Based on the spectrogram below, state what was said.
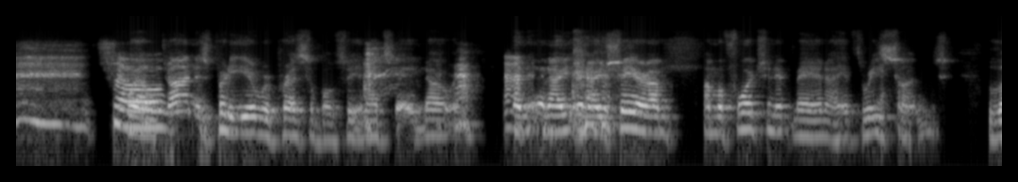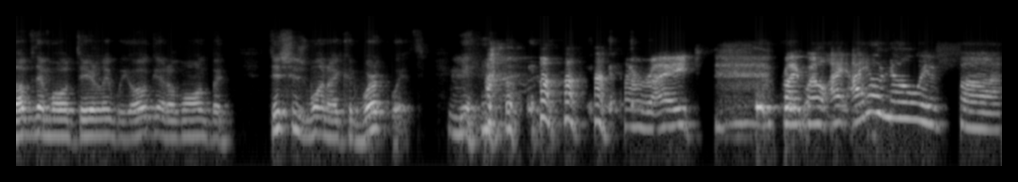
so Well, John is pretty irrepressible, so you're not saying no. And, and I and I share. I'm I'm a fortunate man. I have three sons. Love them all dearly. We all get along, but this is one I could work with. You know? right. Right. Well, I, I don't know if uh,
